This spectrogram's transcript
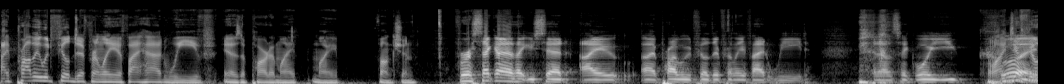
I probably would feel differently if I had Weave as a part of my my function. For a second, I thought you said I I probably would feel differently if I had weed, and I was like, well, you could. Well, I do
